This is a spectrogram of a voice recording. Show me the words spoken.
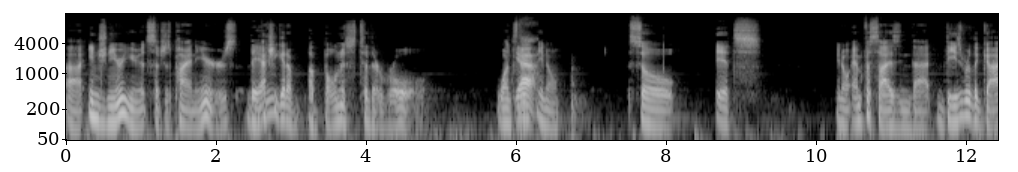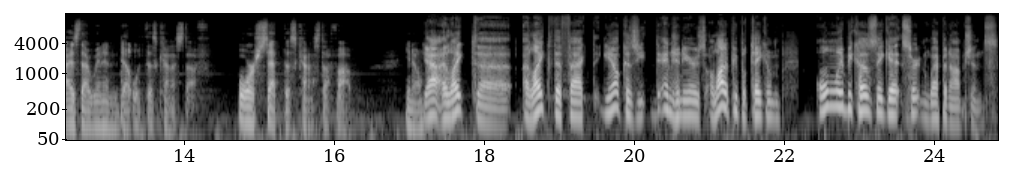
Uh, engineer units such as pioneers, they actually get a, a bonus to their roll once Yeah. they, you know. So it's you know, emphasizing that these were the guys that went in and dealt with this kind of stuff or set this kind of stuff up. You know, yeah i liked uh i liked the fact you know because the engineers a lot of people take them only because they get certain weapon options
